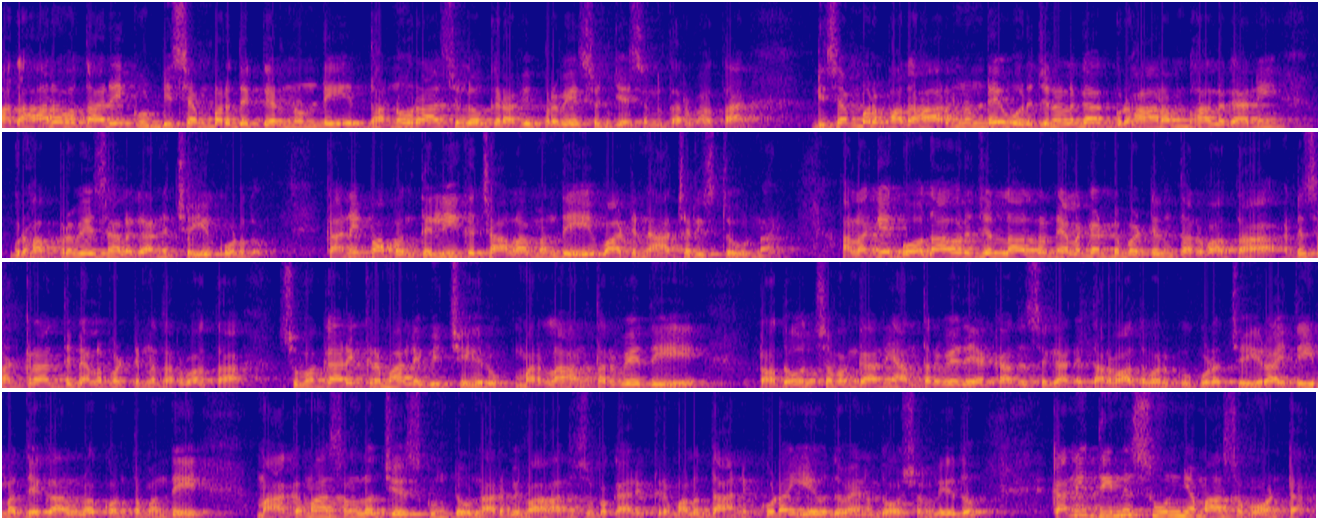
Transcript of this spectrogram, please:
పదహారవ తారీఖు డిసెంబర్ దగ్గర నుండి ధనురాశిలోకి రవి ప్రవేశం చేసిన తర్వాత డిసెంబర్ పదహారు నుండే ఒరిజినల్గా గృహారంభాలు కానీ గృహప్రవేశాలు కానీ చేయకూడదు. కానీ పాపం తెలియక చాలామంది వాటిని ఆచరిస్తూ ఉన్నారు. అలాగే గోదావరి జిల్లాలో నెలగంట పట్టిన తర్వాత అంటే సంక్రాంతి నెల పట్టిన తర్వాత శుభ కార్యక్రమాలు ఇవి చేయరు. మరలా అంతర్వేది రథోత్సవం కానీ అంతర్వేద ఏకాదశి కానీ తర్వాత వరకు కూడా చేయరు. అయితే ఈ మధ్యకాలంలో కొంతమంది మాఘమాసంలో చేసుకుంటూ ఉన్నారు వివాహాది శుభ కార్యక్రమాలు. దానికి కూడా ఏ విధమైన దోషం లేదు. కానీ దీన్ని శూన్యమాసము అంటారు.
